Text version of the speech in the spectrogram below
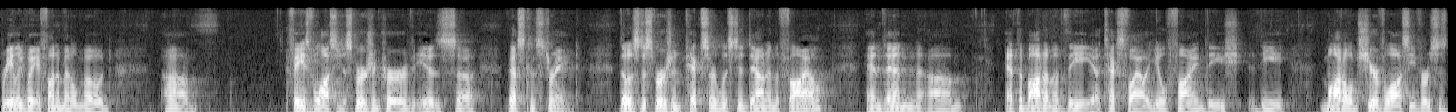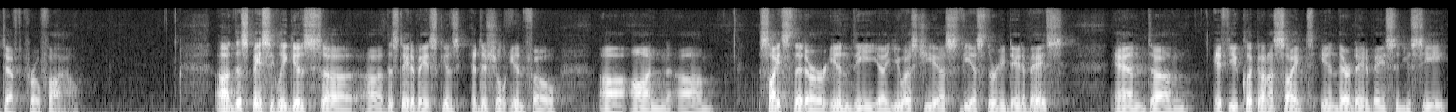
Rayleigh wave fundamental mode um, phase velocity dispersion curve is best constrained. Those dispersion picks are listed down in the file, and then um, at the bottom of the text file, you'll find the the modeled shear velocity versus depth profile. Uh, this basically gives, uh, uh, this database gives additional info uh, on um, sites that are in the USGS VS30 database. And um, if you click on a site in their database and you see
